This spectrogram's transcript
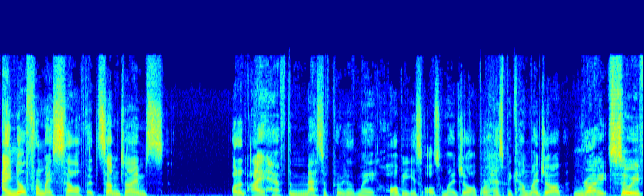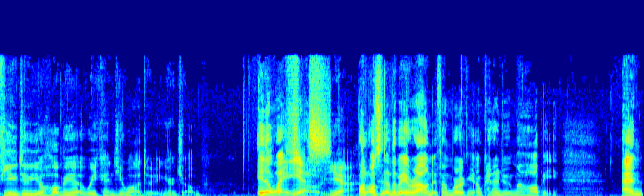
I know for myself that sometimes, or that I have the massive privilege that my hobby is also my job or has become my job. Right. So if you do your hobby at a weekend, you are doing your job. In a way, So, yes. yeah. But also the other way around. If I'm working, I'm kind of doing my hobby. And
